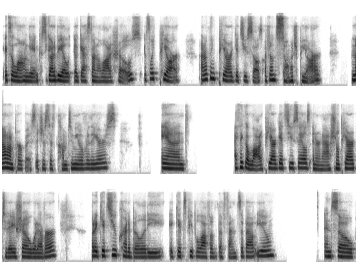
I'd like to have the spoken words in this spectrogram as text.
it's a long game because you got to be a, a guest on a lot of shows. It's like PR. I don't think PR gets you sales. I've done so much PR, not on purpose. It just has come to me over the years. And I think a lot of PR gets you sales, international PR, Today Show, whatever, but it gets you credibility. It gets people off of the fence about you. And so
